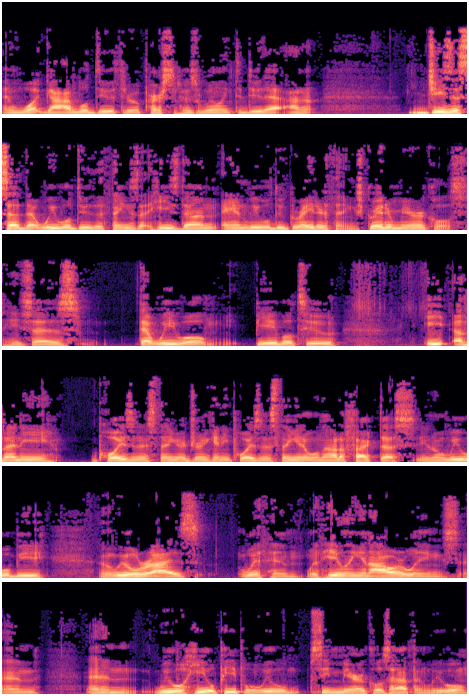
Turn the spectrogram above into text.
and what God will do through a person who's willing to do that. I don't, Jesus said that we will do the things that he's done and we will do greater things, greater miracles. He says that we will be able to eat of any poisonous thing or drink any poisonous thing and it will not affect us. You know, we will be, we will rise with him with healing in our wings and and we will heal people. We will see miracles happen. We will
